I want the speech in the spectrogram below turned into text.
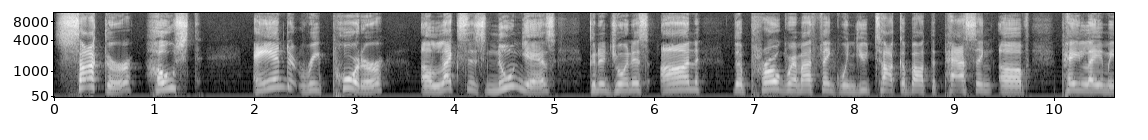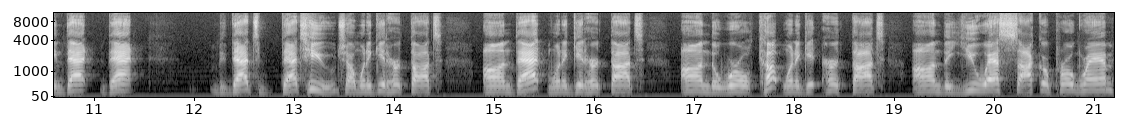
soccer host and reporter Alexis Nunez going to join us on the program. I think when you talk about the passing of Pele, I mean that that that's that's huge. I want to get her thoughts on that. Want to get her thoughts on the World Cup. Want to get her thoughts on the U.S. soccer program,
